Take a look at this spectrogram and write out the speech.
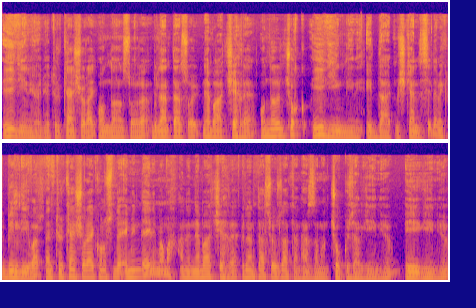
iyi giyiniyor diyor. Türkan Şoray. Ondan sonra Bülent Ersoy, Nebahat Çehre. Onların çok iyi giyindiğini iddia etmiş kendisi. Demek ki bildiği var. Ben Türkan Şoray konusunda emin değilim ama hani Nebahat Çehre, Bülent Ersoy zaten her zaman çok güzel giyiniyor. İyi giyiniyor.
